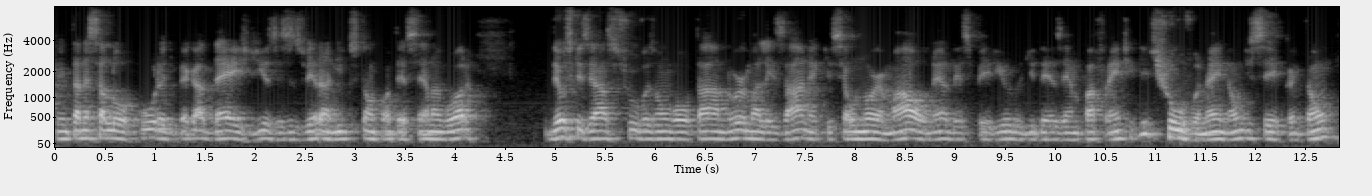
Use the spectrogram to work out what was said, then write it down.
a gente está nessa loucura de pegar 10 dias, esses veranicos estão acontecendo agora. Deus quiser, as chuvas vão voltar a normalizar, né? Que isso é o normal, né? Desse período de dezembro para frente, de chuva, né? E não de seca. Então,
